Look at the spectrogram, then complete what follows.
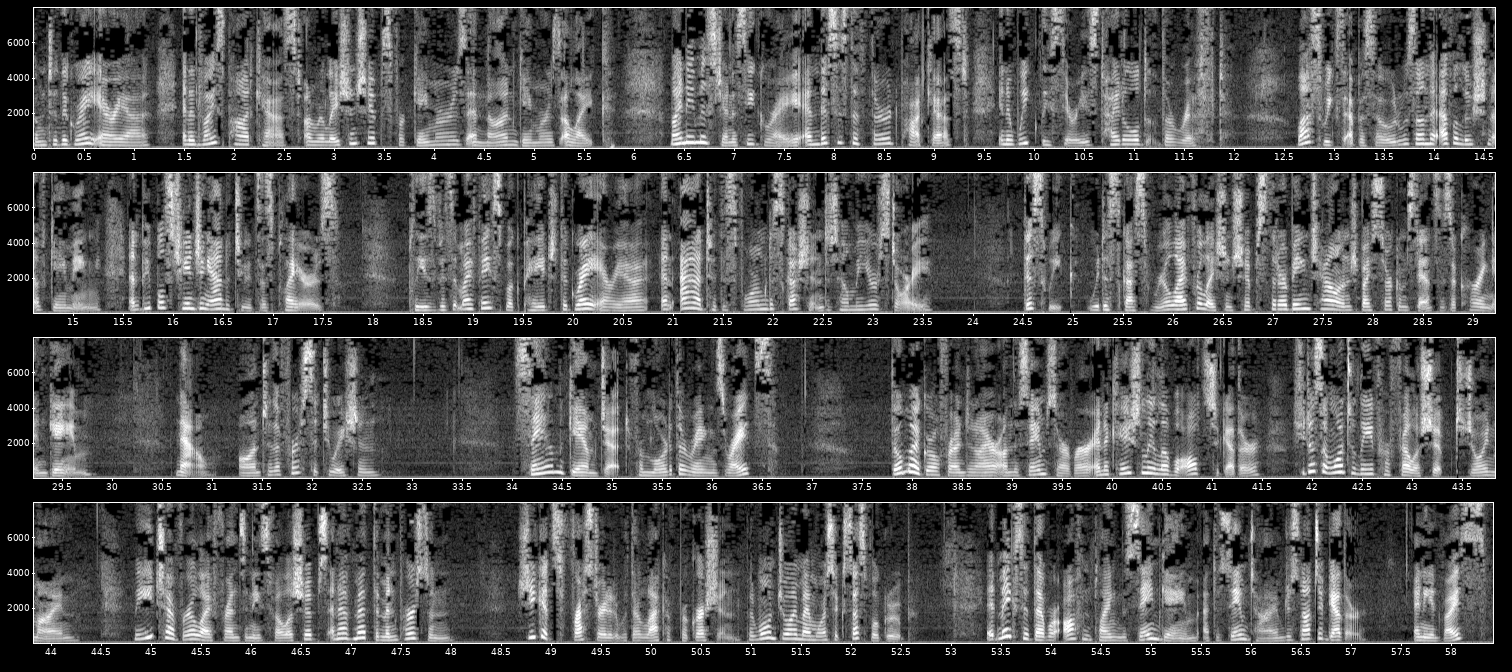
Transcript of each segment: welcome to The Grey Area, an advice podcast on relationships for gamers and non gamers alike. My name is Jenesee Grey, and this is the third podcast in a weekly series titled The Rift. Last week's episode was on the evolution of gaming and people's changing attitudes as players. Please visit my Facebook page, The Grey Area, and add to this forum discussion to tell me your story. This week, we discuss real life relationships that are being challenged by circumstances occurring in game. Now, on to the first situation. Sam Gamgee from Lord of the Rings writes Though my girlfriend and I are on the same server and occasionally level alts together, she doesn't want to leave her fellowship to join mine. We each have real life friends in these fellowships and have met them in person. She gets frustrated with their lack of progression, but won't join my more successful group. It makes it that we're often playing the same game at the same time, just not together. Any advice?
